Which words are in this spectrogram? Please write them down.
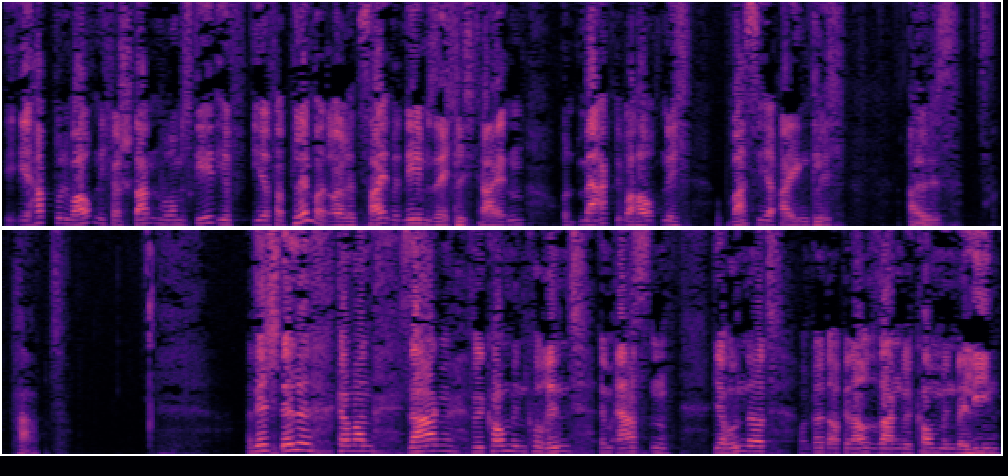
Ihr habt wohl überhaupt nicht verstanden, worum es geht. Ihr, ihr verplempert eure Zeit mit Nebensächlichkeiten und merkt überhaupt nicht, was ihr eigentlich alles habt. An der Stelle kann man sagen, willkommen in Korinth im ersten Jahrhundert. Man könnte auch genauso sagen, willkommen in Berlin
